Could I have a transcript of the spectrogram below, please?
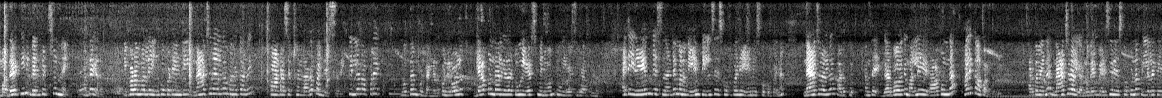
మదర్కి బెనిఫిట్స్ ఉన్నాయి అంతే కదా? ఇవ్వడం వల్ల ఇంకొకటి ఏంటి? న్యాచురల్గా మనకు అది కాంట్రాసెప్షన్ లాగా పనిచేస్తుంది. పిల్లలు అప్పుడే వద్దనుకుంటాం కదా కొన్ని రోజులు గ్యాప్ ఉండాలి కదా two years minimum two years gap ఉండాలి. అయితే ఇది ఏం చేస్తుంది అంటే మనం ఏం పిల్స్ వేసుకోకపోయినా ఏం వేసుకోకపోయినా న్యాచురల్గా కడుపు అంతే. గర్భవతి మళ్ళీ రాకుండా అది కాపాడుతుంది. అర్థమైందా? న్యాచురల్గా నువ్వేం మెడిసిన్ వేసుకోకుండా పిల్లలకి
